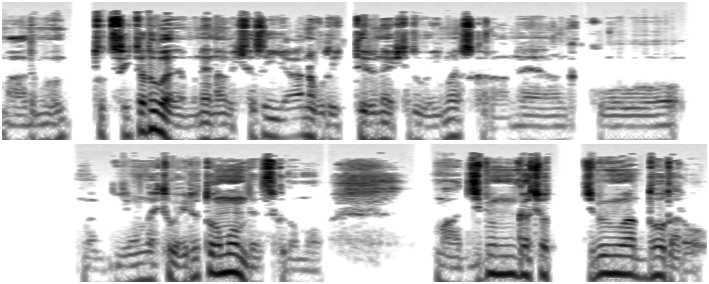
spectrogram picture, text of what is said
まあでも、とツイッターとかでもね、なんかひたすら嫌なこと言ってるね、人とかいますからね、なんかこう、まあ、いろんな人がいると思うんですけども、まあ自分がちょっ、自分はどうだろ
